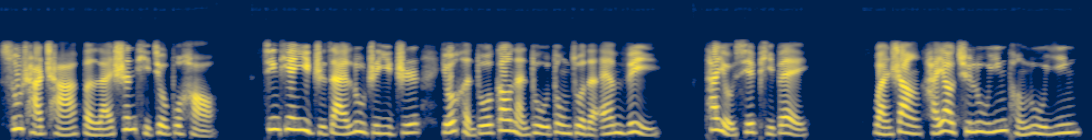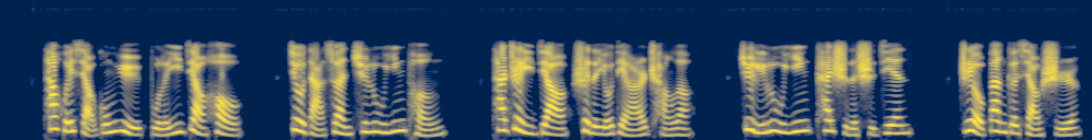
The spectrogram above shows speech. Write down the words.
苏茶茶本来身体就不好。今天一直在录制一支有很多高难度动作的 MV，他有些疲惫。晚上还要去录音棚录音。他回小公寓补了一觉后，就打算去录音棚。他这一觉睡得有点儿长了，距离录音开始的时间只有半个小时。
